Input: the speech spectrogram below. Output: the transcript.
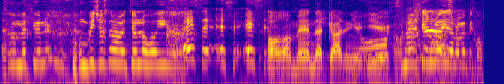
Se me metió en el- un bicho se me metió en los oídos. Ese, ese, ese. Oh man, that got in your ear. Se me metió en el oído, no me picó.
